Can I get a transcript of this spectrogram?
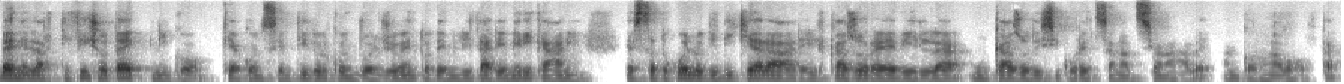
Bene, l'artificio tecnico che ha consentito il coinvolgimento dei militari americani è stato quello di dichiarare il caso Revil un caso di sicurezza nazionale, ancora una volta,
